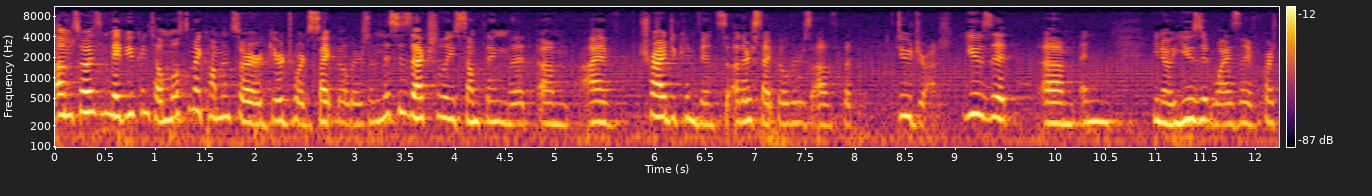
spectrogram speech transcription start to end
Um, so as maybe you can tell, most of my comments are geared towards site builders, and this is actually something that um, I've tried to convince other site builders of. But do Drush, use it, um, and you know, use it wisely, of course.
